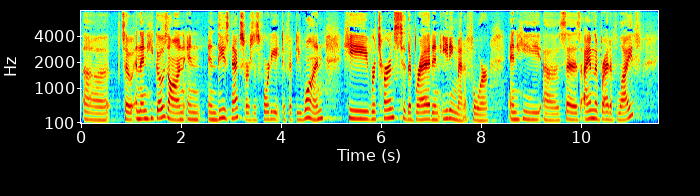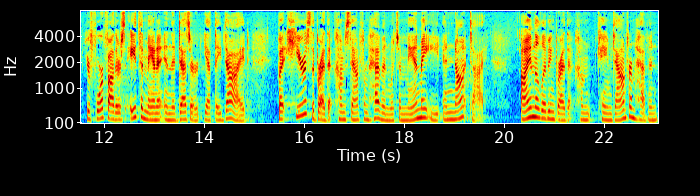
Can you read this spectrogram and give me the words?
Uh, so, and then he goes on in, in these next verses, 48 to 51, he returns to the bread and eating metaphor, and he uh, says, I am the bread of life. Your forefathers ate the manna in the desert, yet they died. But here's the bread that comes down from heaven, which a man may eat and not die. I am the living bread that come, came down from heaven.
